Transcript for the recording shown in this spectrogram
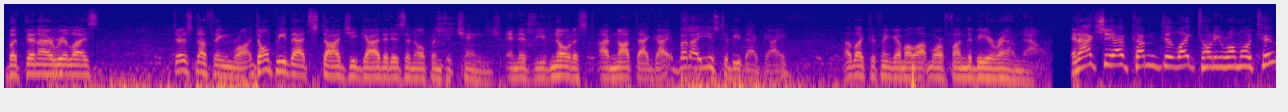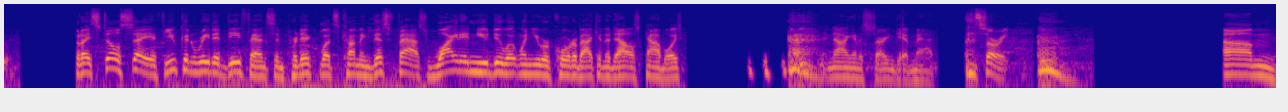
But then I realized there's nothing wrong. Don't be that stodgy guy that isn't open to change. And if you've noticed, I'm not that guy, but I used to be that guy. I'd like to think I'm a lot more fun to be around now. And actually, I've come to like Tony Romo too. But I still say, if you can read a defense and predict what's coming this fast, why didn't you do it when you were quarterback in the Dallas Cowboys? and now I'm going to start and get mad. Sorry. um,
